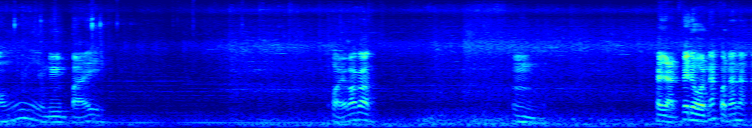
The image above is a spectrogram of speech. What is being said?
อ๋อลืมไป ถอยมาก่อน อืม ขยันไปโดนนะคนนั้นอะ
